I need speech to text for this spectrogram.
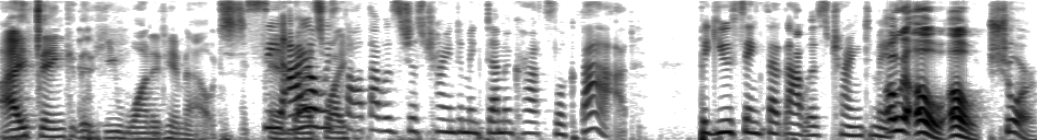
I think that he wanted him out. See, I always thought that was just trying to make Democrats look bad. But you think that that was trying to make Oh, oh, oh, sure.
